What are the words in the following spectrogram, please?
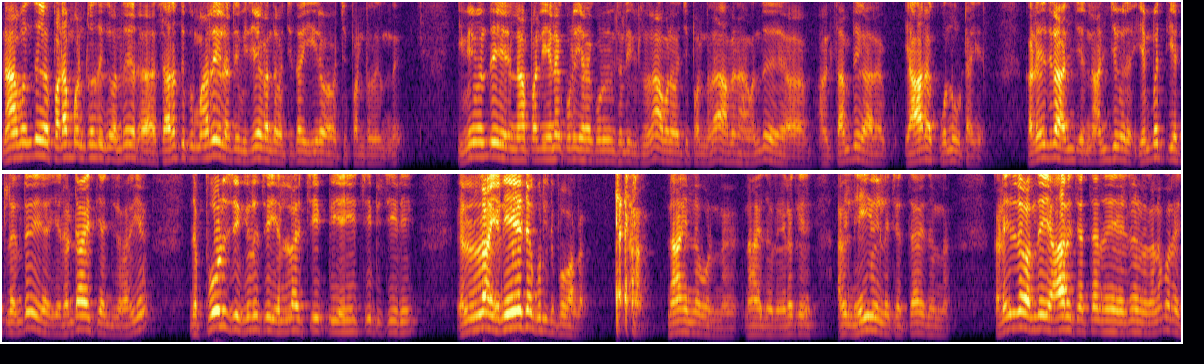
நான் வந்து படம் பண்ணுறதுக்கு வந்து சரத்குமார் இல்லாட்டி விஜயகாந்தை வச்சு தான் ஹீரோவை வச்சு பண்ணுறதுன்னு இவன் வந்து நான் பண்ணி எனக்கு கொடு எனக்கு கொடுன்னு சொல்லிக்கிட்டு இருந்தா அவனை வச்சு பண்ணதா அவன் நான் வந்து அவன் தம்பிக்கார யாரை கொண்டு விட்டாங்க. கடைசியில் அஞ்சு அஞ்சு வரை எண்பத்தி எட்டுலேருந்து ரெண்டாயிரத்தி அஞ்சு வரையும் இந்த போலீஸு கிழிச்சு எல்லாம் சிபிஐ சிபிசிடி எல்லாம் என்னையே தான் கூட்டிகிட்டு போவாங்க. நான் என்ன பண்ணேன்? நான் இது ஒன்று எனக்கு அவன் நெய்வேலியில் செத்தேன் இது ஒன்று கடைசியில் வந்து யார் செத்தது என்னன்னு அப்புறம்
